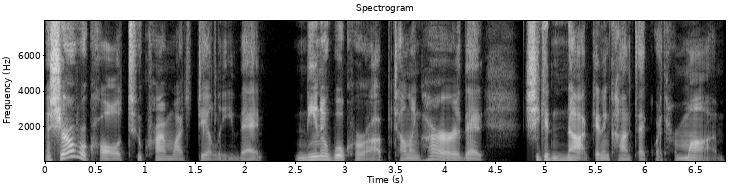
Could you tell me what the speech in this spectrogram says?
Now, Cheryl recalled to Crime Watch Daily that Nina woke her up, telling her that she could not get in contact with her mom.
